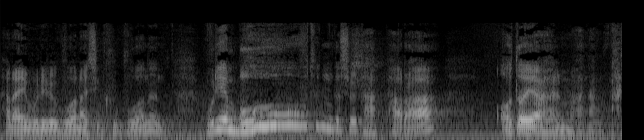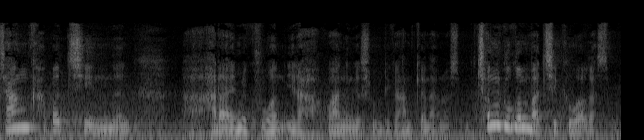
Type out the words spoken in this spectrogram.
하나님 우리를 구원하신 그 구원은 우리의 모든 것을 다 팔아 얻어야 할 만한 가장 값어치 있는 아, 하나님의 구원이라고 하는 것을 우리가 함께 나눴습니다. 천국은 마치 그와 같습니다.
